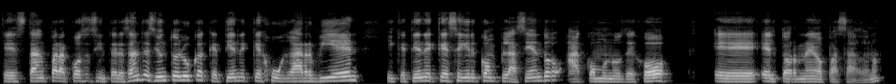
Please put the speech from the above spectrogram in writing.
que están para cosas interesantes y un Toluca que tiene que jugar bien y que tiene que seguir complaciendo a como nos dejó eh, el torneo pasado, ¿no?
